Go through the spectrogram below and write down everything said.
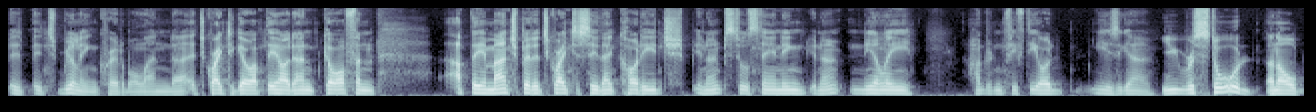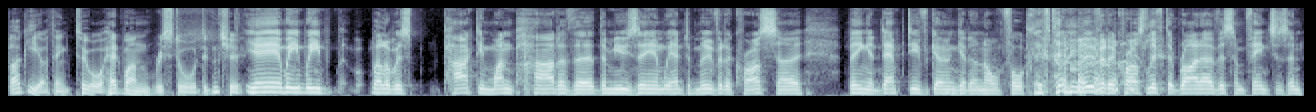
it's really incredible, and uh, it's great to go up there. I don't go often up there much, but it's great to see that cottage, you know, still standing, you know, nearly 150 odd years ago. You restored an old buggy, I think, too, or had one restored, didn't you? Yeah, we, we well, it was parked in one part of the, the museum. We had to move it across. So being adaptive, go and get an old forklift and move it across, lift it right over some fences and,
